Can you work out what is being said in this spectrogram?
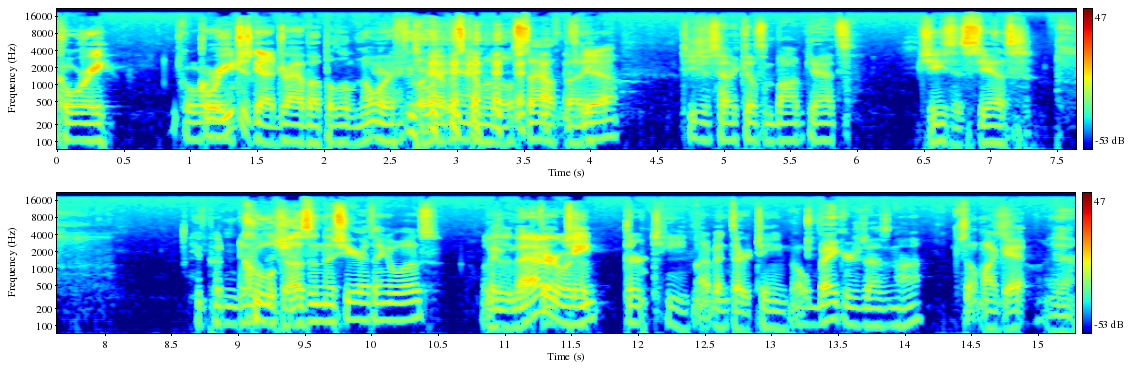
Corey, Corey. Corey, you just got to drive up a little north Yeah. or have us come a little south, buddy. Yeah. teach us how to kill some bobcats. Jesus, yes. He put him down. Cool this year. dozen this year, I think it was. Was Maybe it that or was it 13? 13? Might have been thirteen, Old Baker's dozen, huh? something like that. Yeah.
